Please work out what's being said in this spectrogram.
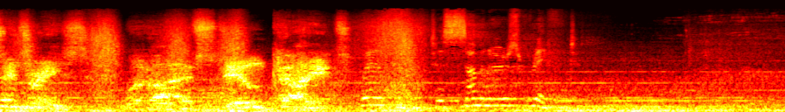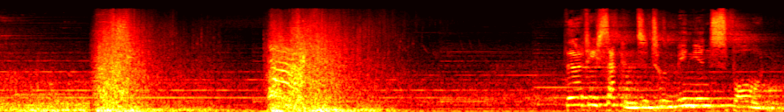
centuries, but I've still got it. Welcome to Summoner's Rift. Thirty seconds until minions spawn.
